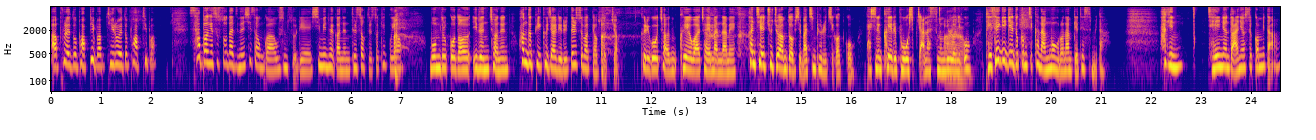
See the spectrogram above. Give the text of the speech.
앞으로 해도 밥티밥, 뒤로 해도 밥티밥. 사방에서 쏟아지는 시선과 웃음소리에 시민회관은 들썩들썩했고요. 몸둘 곳 어- 잃은 저는 황급히 그 자리를 뜰 수밖에 없었죠. 그리고 전 그 애와 저의 만남에 한치의 주저함도 없이 마침표를 찍었고 다시는 그 애를 보고 싶지 않았음은 물론이고 되새기기에도 끔찍한 악몽으로 남게 됐습니다. 하긴 제 인연도 아니었을 겁니다.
